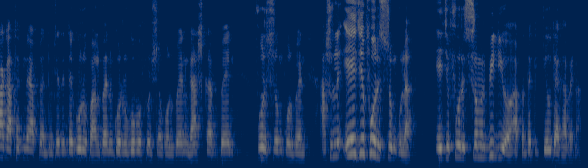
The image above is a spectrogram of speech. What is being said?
টাকা থাকলে আপনি দুইটা তিনটা গরু পালবেন, গরুর গোবর পরিষ্কার করবেন, ঘাস কাটবেন, পরিশ্রম করবেন। আসলে এই যে পরিশ্রমগুলা, এই যে পরিশ্রমের ভিডিও আপনাদেরকে কেউ দেখাবে না।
